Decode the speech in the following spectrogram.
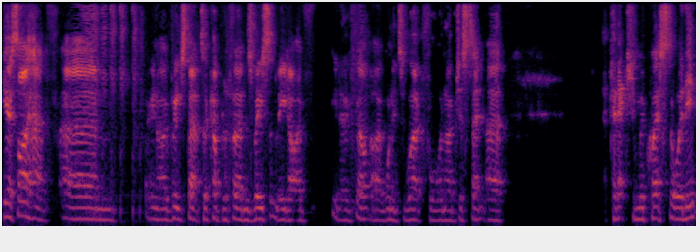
Yes, I have. Um, you know, I've reached out to a couple of firms recently that I've, you know, felt I wanted to work for, and I've just sent a, a connection request or an,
